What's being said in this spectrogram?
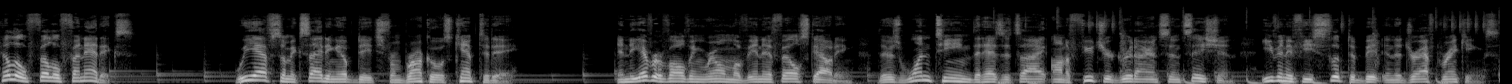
Hello, fellow fanatics. We have some exciting updates from Broncos camp today. In the ever evolving realm of NFL scouting, there's one team that has its eye on a future gridiron sensation, even if he slipped a bit in the draft rankings.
